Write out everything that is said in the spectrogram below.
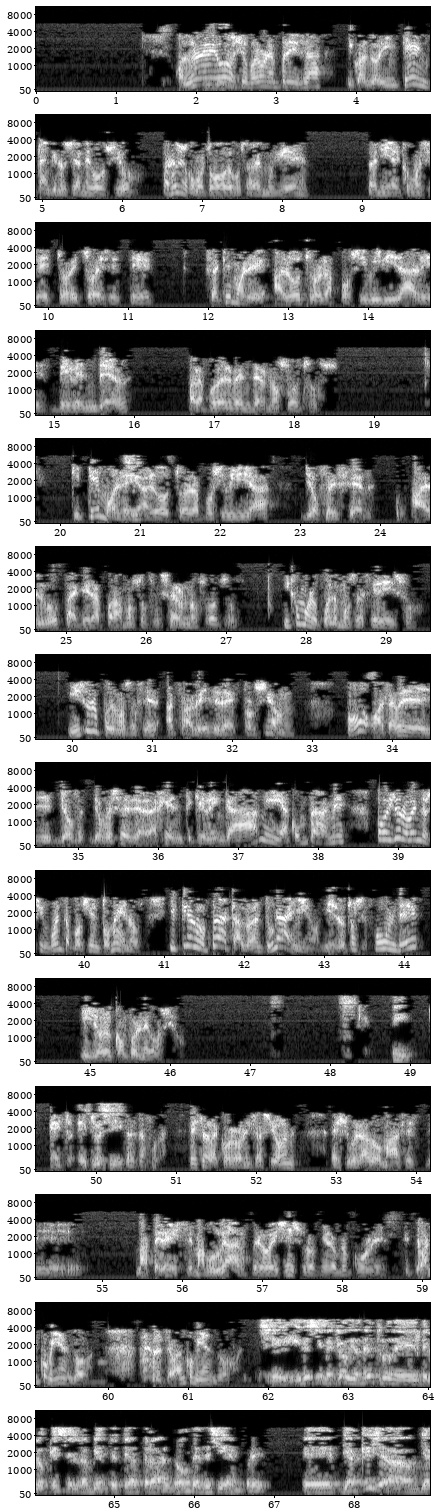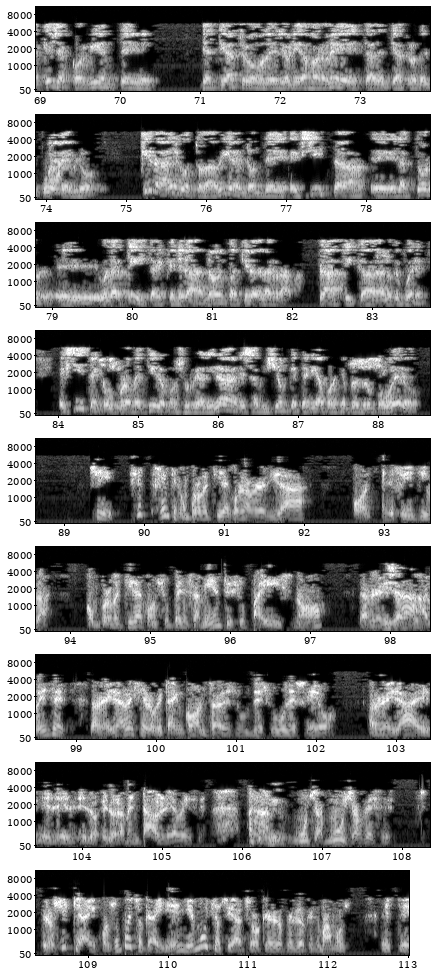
Cuando no es negocio para una empresa y cuando intentan que no sea negocio, bueno, eso como todo, vos sabés muy bien, Daniel, cómo es esto. Esto es, este, saquémosle al otro las posibilidades de vender para poder vender nosotros. Quitémosle al otro la posibilidad de ofrecer algo para que la podamos ofrecer nosotros. ¿Y cómo lo podemos hacer eso? Y eso lo podemos hacer a través de la extorsión o a través de, ofrecerle a la gente que venga a mí a comprarme, porque yo lo vendo 50% menos y pierdo plata durante un año y el otro se funde y yo le compro el negocio. Sí. Esto, esto es, esa es la colonización en su grado más este más pedestre, más vulgar, pero es eso lo que lo que ocurre. Te van comiendo, te van comiendo. Sí, y decime, Claudio, dentro de, lo que es el ambiente teatral, ¿no? Desde siempre, eh, de aquella de aquella corriente del teatro de Leónidas Barleta, del teatro del pueblo, ¿queda algo todavía en donde exista eh, el actor eh, o el artista en general, ¿no? En cualquiera de las ramas? Plástica, lo que fuere, ¿existe comprometido con su realidad en esa visión que tenía, por ejemplo, el Grupo Güero? Sí, gente comprometida con la realidad, o en definitiva, comprometida con su pensamiento y su país, ¿no? La realidad a veces, la realidad a veces es lo que está en contra de su, de su deseo. La realidad es, lo, lamentable a veces, muchas, muchas veces. Pero sí que hay, por supuesto que hay, ¿eh? y en muchos teatros que lo que, lo que llamamos este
